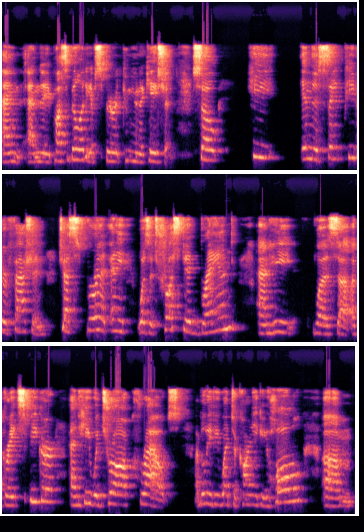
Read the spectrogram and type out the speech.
and, and the possibility of spirit communication. So he, in this St. Peter fashion, just spread, and he was a trusted brand, and he was uh, a great speaker, and he would draw crowds. I believe he went to Carnegie Hall. Um,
